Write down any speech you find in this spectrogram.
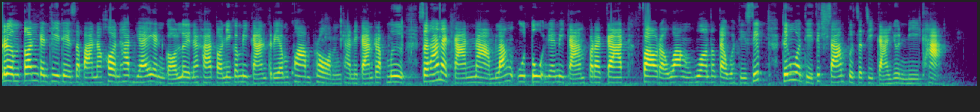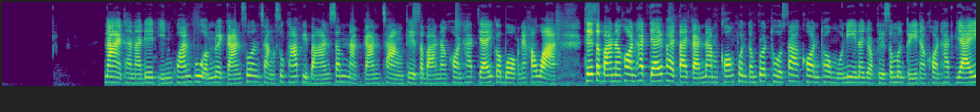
เริ่มต้นกันที่เทศบาลนครหัดใหญ่กันก่อนเลยนะคะ ตอนนี้ก็มีการเตรียมความพร้อมค่ะในการรับมือ สถานการณ์น้ำลังอุตุเนี่ยมีการประกาศเฝ้าระวังห่วงตั้งแต่วันที่ 10 ถึงวันที่ 13พฤศจิกายนนี้ค่ะ นายธนเดชอินควันผู้อำนวยการส่วนช่างสุขาพิบาลสำนักการช่างเทศบาลนครหัดใหญ่ก็บอกนะคะว่า เทศบาลนครหัดใหญ่ภายใต้การนำของพลตำรวจโทสาครทองมูนีนายกเทศมนตรีนครหัดใหญ่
